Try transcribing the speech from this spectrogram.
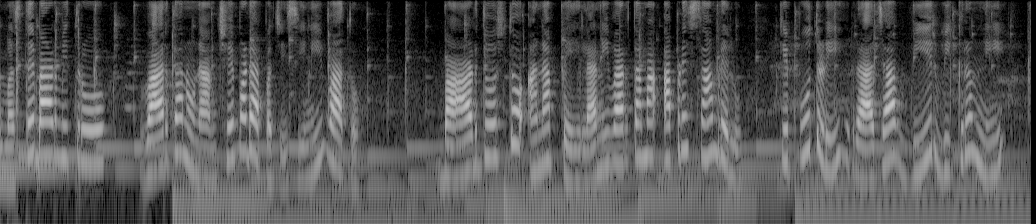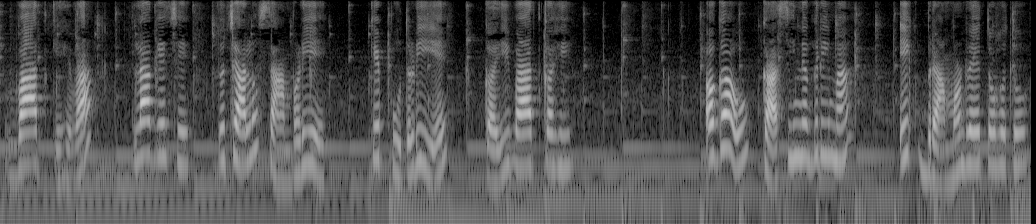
નમસ્તે બાળ મિત્રો. વાર્તાનું નામ છે બડા પચીસીની વાતો. બાળ દોસ્તો, આના પહેલાની વાર્તામાં આપણે સાંભળેલું કે પૂતળી રાજા વીર વિક્રમની વાત કહેવા લાગે છે. તો ચાલો સાંભળીએ કે પૂતળીએ કઈ વાત કહી. અગાઉ કાશીનગરીમાં એક બ્રાહ્મણ રહેતો હતો.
